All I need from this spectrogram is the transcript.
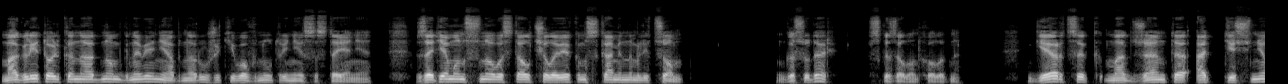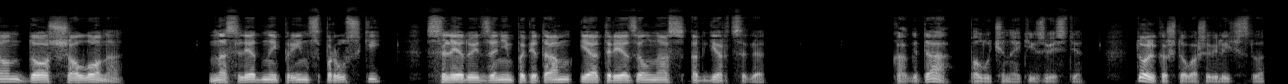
могли только на одно мгновение обнаружить его внутреннее состояние. Затем он снова стал человеком с каменным лицом. — Государь, — сказал он холодно, — герцог Маджента оттеснен до Шалона. Наследный принц прусский следует за ним по пятам и отрезал нас от герцога. — Когда получены эти известия? — Только что, Ваше Величество.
